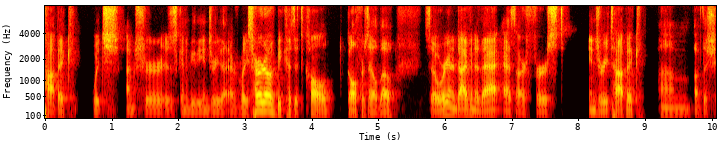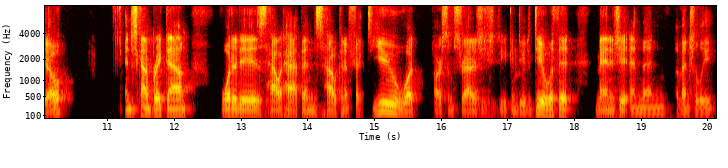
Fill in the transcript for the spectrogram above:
topic, which I'm sure is going to be the injury that everybody's heard of because it's called golfer's elbow. So we're going to dive into that as our first injury topic um, of the show and just kind of break down what it is, how it happens, how it can affect you, what are some strategies you can do to deal with it, manage it, and then eventually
